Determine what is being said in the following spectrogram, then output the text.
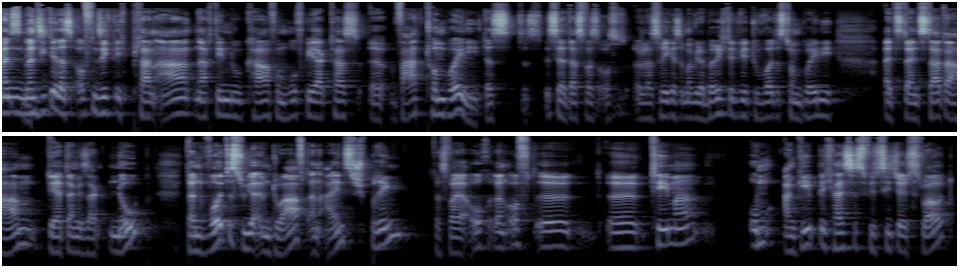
man, man, sieht ja, dass offensichtlich Plan A, nachdem du K vom Hof gejagt hast, äh, war Tom Brady. Das, das ist ja das, was aus Las Vegas immer wieder berichtet wird. Du wolltest Tom Brady als deinen Starter haben. Der hat dann gesagt, nope. Dann wolltest du ja im Draft an 1 springen. Das war ja auch dann oft äh, äh, Thema. Um, angeblich heißt es für CJ Stroud.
